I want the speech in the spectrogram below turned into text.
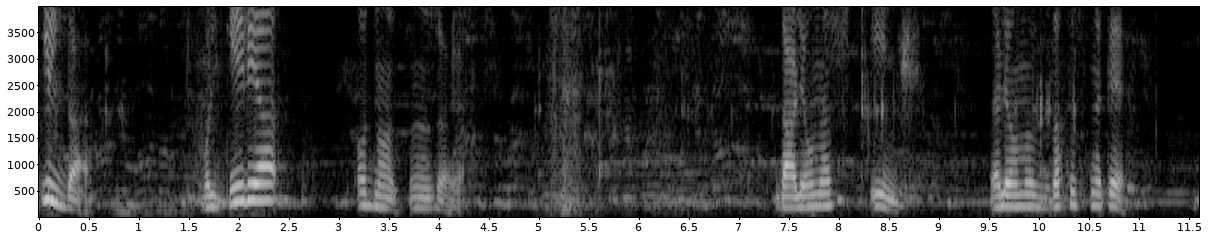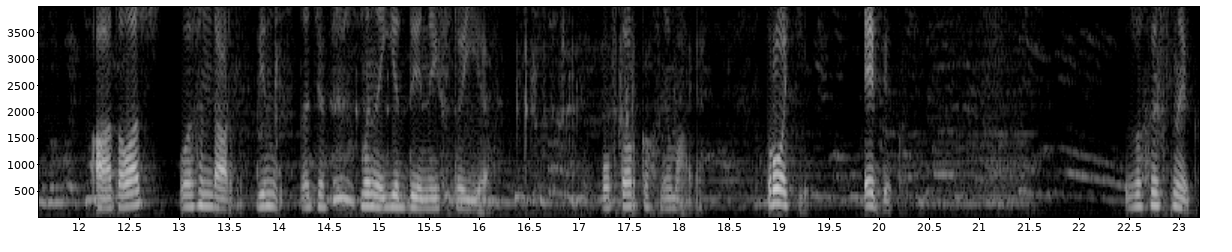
Хільда. Валькірія. Одна е, зоря. Далі у нас інші. Далі у нас захисники. Атлас легендарний. Він, кстати, в мене єдиний, хто є. В повторках немає. Рокі. Епік. Захисник.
